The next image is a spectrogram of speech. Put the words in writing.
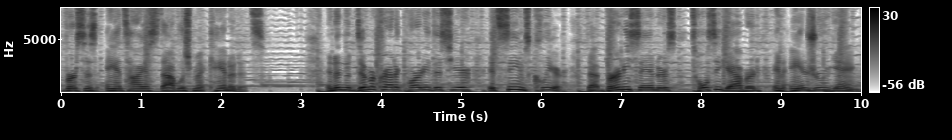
versus anti establishment candidates. And in the Democratic Party this year, it seems clear that Bernie Sanders, Tulsi Gabbard, and Andrew Yang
